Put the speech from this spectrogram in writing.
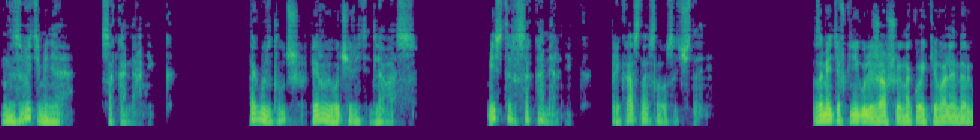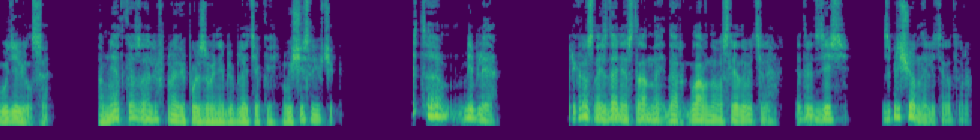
Называйте меня сокамерник. Так будет лучше, в первую очередь, для вас. Мистер Сокамерник. Прекрасное словосочетание. Заметив книгу, лежавшую на койке, Валенберг удивился. — А мне отказали в праве пользования библиотекой. Вы счастливчик. — Это Библия. Прекрасное издание «Странный дар главного следователя». Это ведь здесь запрещенная литература.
